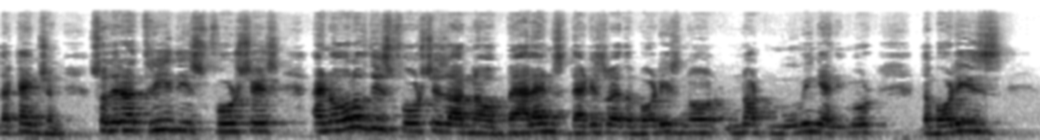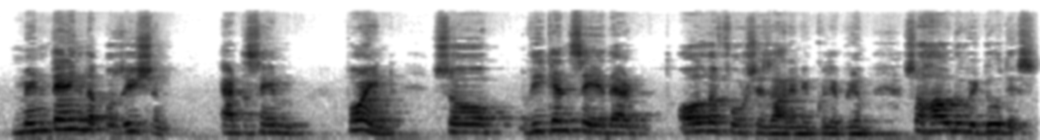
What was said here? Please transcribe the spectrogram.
the tension. So there are three these forces, and all of these forces are now balanced. That is why the body is no, not moving anymore. The body is maintaining the position at the same point. So we can say that all the forces are in equilibrium. So how do we do this?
